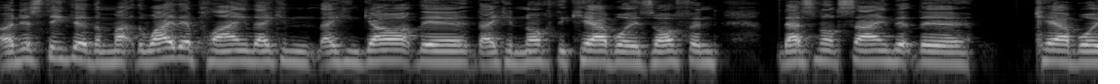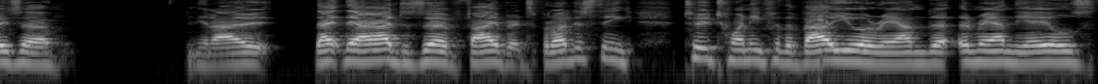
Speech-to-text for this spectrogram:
I just think that the the way they're playing, they can they can go up there, they can knock the Cowboys off, and that's not saying that the Cowboys are, you know, they, they are deserved favourites, but I just think two twenty for the value around around the Eels.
